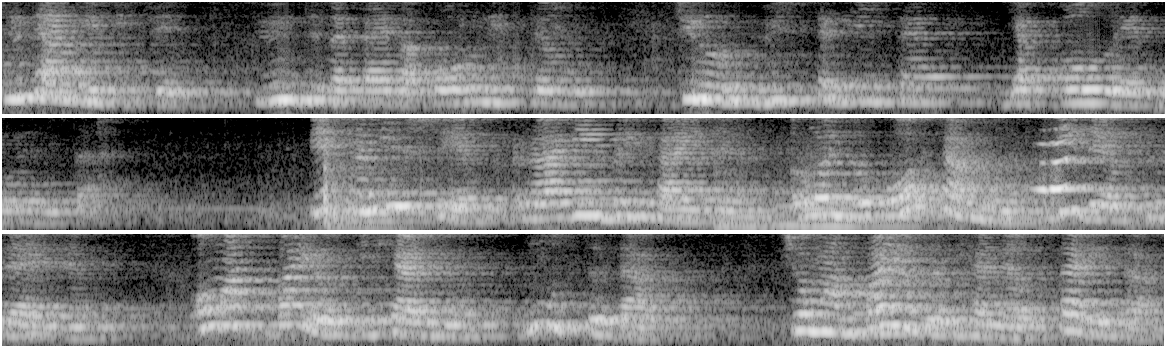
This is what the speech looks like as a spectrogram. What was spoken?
sydämelliset syntymäpäivä onnittelut silloin ystäviltä ja kollegoilta. Vietnamin chef Ravi Bilhainen, rointu kohtannut videoküläinen. Omas pajoski händy mustetaan, choman pajosen häneltä taritaan.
